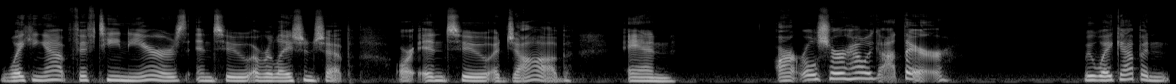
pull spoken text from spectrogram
waking up 15 years into a relationship or into a job and aren't real sure how we got there. We wake up and,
